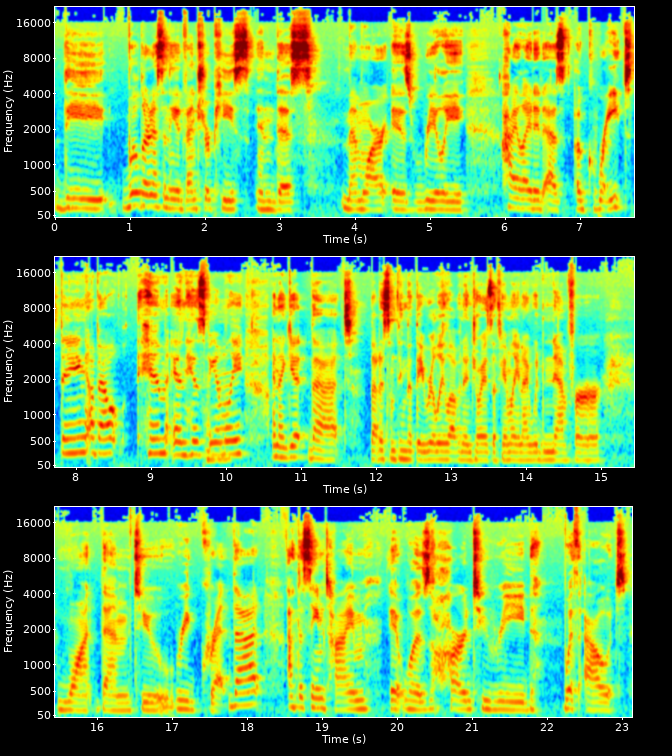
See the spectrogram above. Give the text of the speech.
The wilderness and the adventure piece in this memoir is really highlighted as a great thing about him and his mm-hmm. family. And I get that that is something that they really love and enjoy as a family. And I would never want them to regret that. At the same time, it was hard to read without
